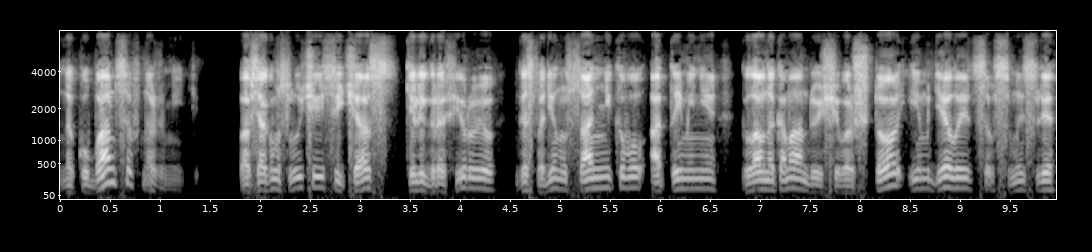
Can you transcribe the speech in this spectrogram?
на кубанцев нажмите. Во всяком случае, сейчас телеграфирую господину Санникову от имени главнокомандующего, что им делается в смысле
